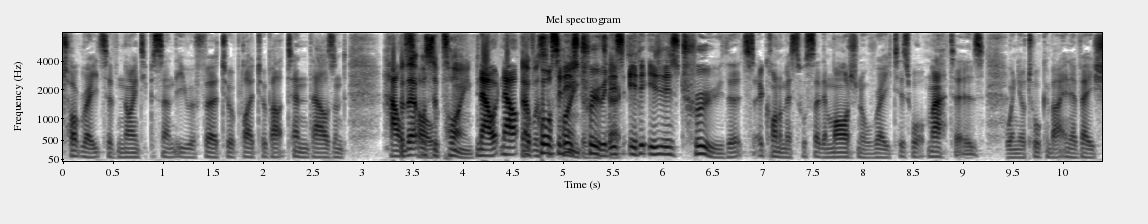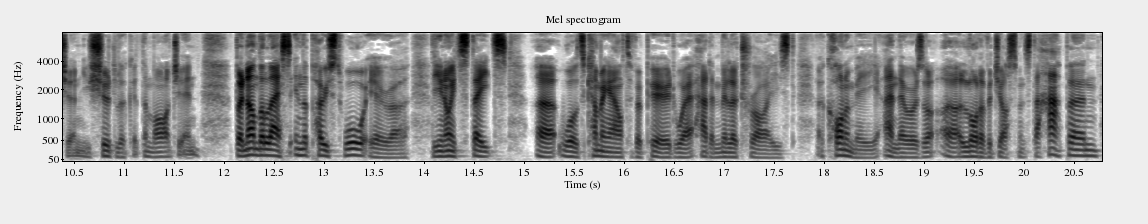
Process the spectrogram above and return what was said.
top rates of ninety percent that you referred to applied to about ten thousand households. But that was the point. Now, now, that of course, it is true. It is it, it is true that economists will say the marginal rate is what matters when you're talking about innovation. You should look at the margin. But nonetheless, in the post war era, the United States uh, was coming out of a period where it had a militarized economy and there was a, a lot of adjustments to happen.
